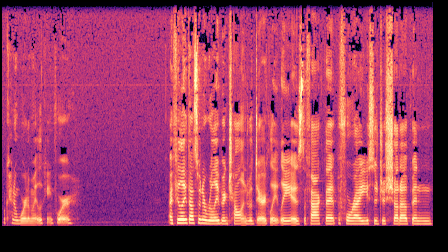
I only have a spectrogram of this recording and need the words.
what kind of word am I looking for? I feel like that's been a really big challenge with Derek lately is the fact that before I used to just shut up and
